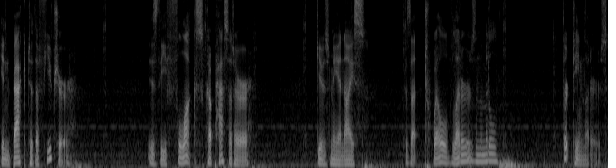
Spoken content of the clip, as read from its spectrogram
In Back to the Future is the flux capacitor gives me a nice, is that 12 letters in the middle? 13 letters.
